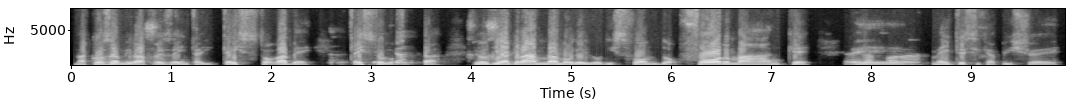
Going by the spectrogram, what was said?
Ma cosa mi rappresenta il testo? Vabbè, testo lo sa, però diagramma, modello di sfondo, forma anche, e veramente si capisce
